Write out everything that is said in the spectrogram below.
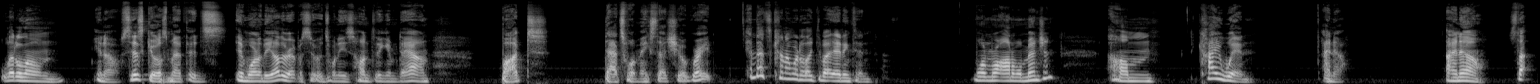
let alone, you know, Sisko's methods in one of the other episodes when he's hunting him down. But that's what makes that show great. And that's kind of what I liked about Eddington. One more honorable mention. Um, Kai Winn. I know. I know. Stop.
